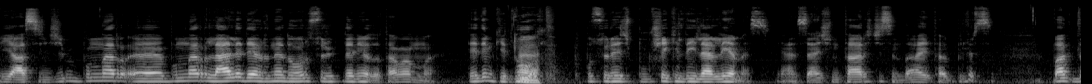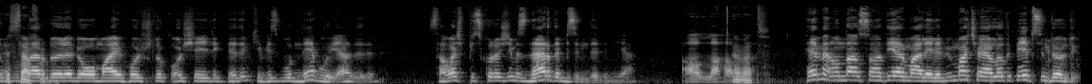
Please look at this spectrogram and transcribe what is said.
Yasin'cim. Bunlar e, bunlar lale devrine doğru sürükleniyordu tamam mı? Dedim ki dur. Evet. Bu süreç bu şekilde ilerleyemez. Yani sen şimdi tarihçisin daha iyi tabi bilirsin. Baktım bunlar böyle bir o may hoşluk o şeylik dedim ki biz bu ne bu ya dedim. Savaş psikolojimiz nerede bizim dedim ya. Allah Allah. Evet. Hemen ondan sonra diğer mahalleyle bir maç ayarladık ve hepsini dövdük.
